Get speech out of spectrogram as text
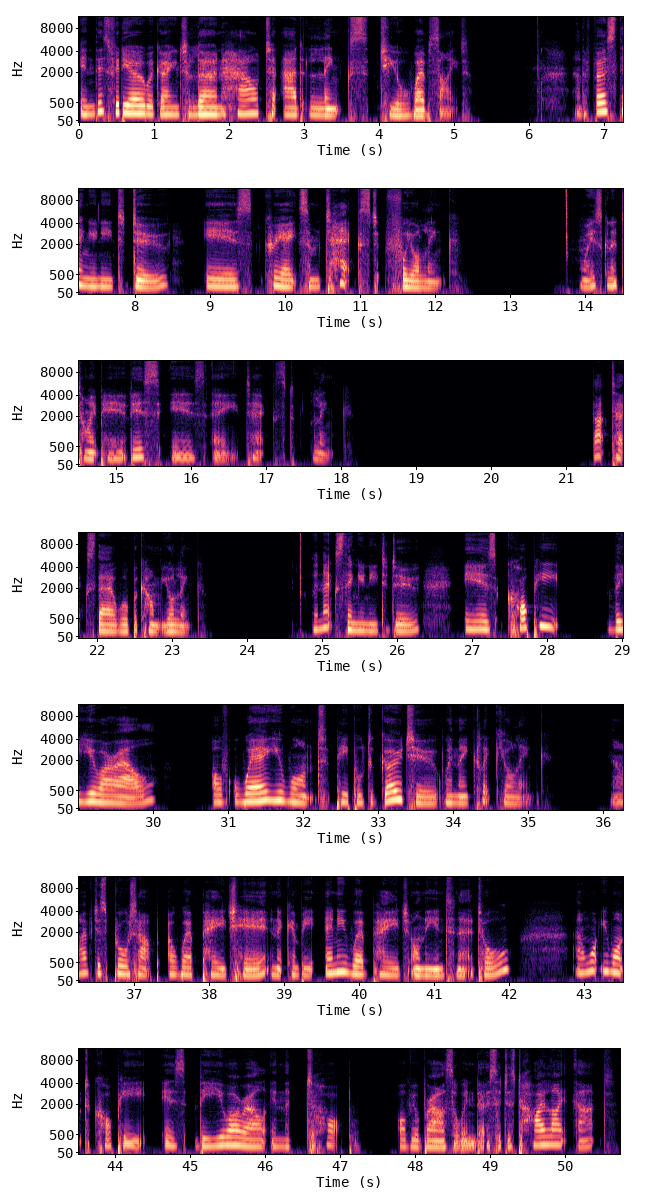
In this video we're going to learn how to add links to your website. Now the first thing you need to do is create some text for your link. We're just going to type here, this is a text link. That text there will become your link. The next thing you need to do is copy the URL of where you want people to go to when they click your link. Now I've just brought up a web page here and it can be any web page on the internet at all. And what you want to copy is the URL in the top of your browser window. So just highlight that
